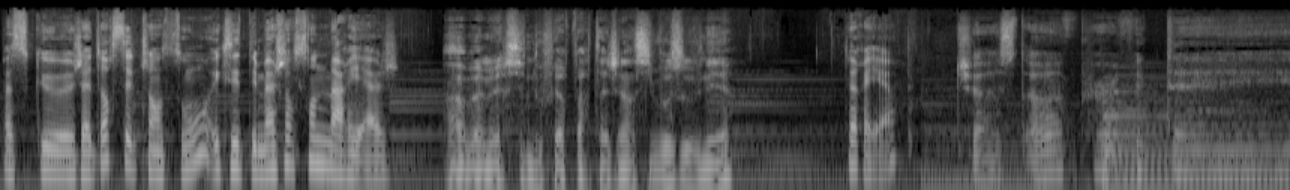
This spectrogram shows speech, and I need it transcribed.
Parce que j'adore cette chanson et que c'était ma chanson de mariage. Ah bah merci de nous faire partager ainsi vos souvenirs. De rien. Just a perfect day.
